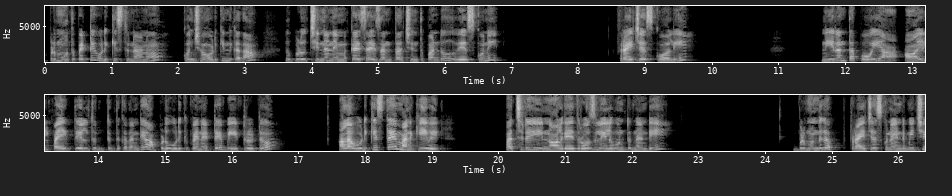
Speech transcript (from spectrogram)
ఇప్పుడు మూత పెట్టి ఉడికిస్తున్నాను. కొంచెం ఉడికింది కదా. ఇప్పుడు చిన్న నిమ్మకాయ సైజ్ అంతా చింతపండు వేసుకొని ఫ్రై చేసుకోవాలి. నీరంతా పోయి ఆయిల్ పైకి తేలుతుంటుంది కదండి అప్పుడు ఉడికిపోయినట్టే బీట్రూట్. అలా ఉడికిస్తే మనకి పచ్చడి నాలుగైదు రోజులు నిలువ ఉంటుందండి. ఇప్పుడు ముందుగా ఫ్రై చేసుకున్న ఎండుమిర్చి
